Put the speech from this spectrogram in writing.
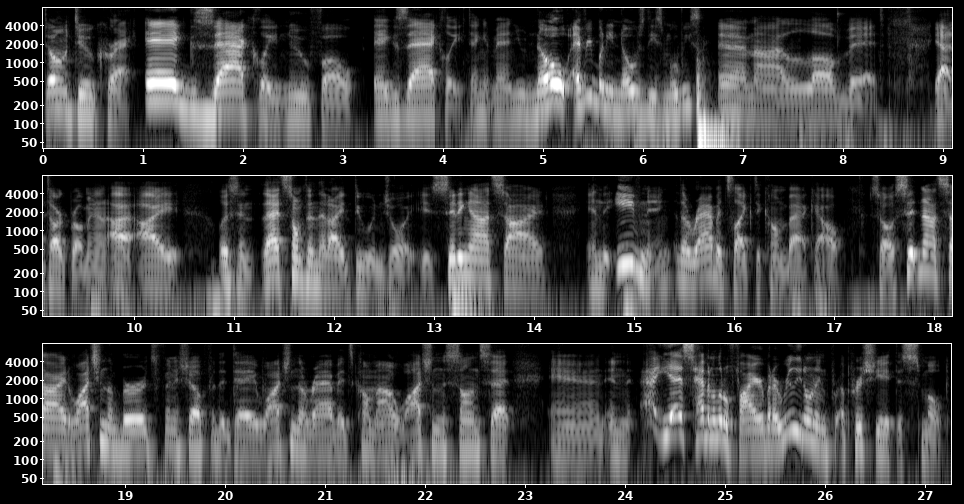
Don't do crack. Exactly, Nufo. Exactly. Dang it, man. You know, everybody knows these movies, and I love it. Yeah, Dark Bro, man. I, I listen. That's something that I do enjoy. Is sitting outside in the evening. The rabbits like to come back out. So sitting outside, watching the birds finish up for the day, watching the rabbits come out, watching the sunset, and and uh, yes, having a little fire, but I really don't appreciate the smoke.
